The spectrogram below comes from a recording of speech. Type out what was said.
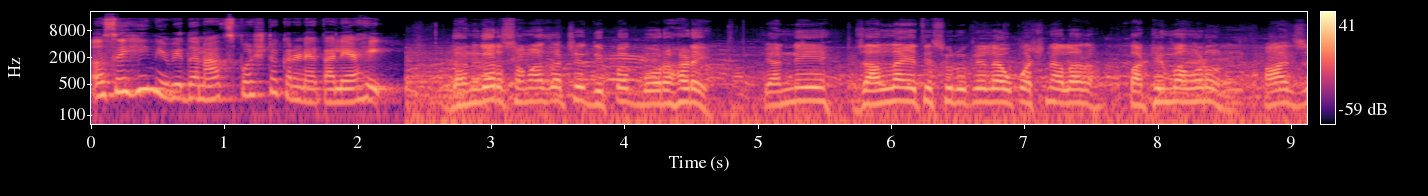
असेही निवेदनात स्पष्ट करण्यात आले आहे. धनगर समाजाचे दीपक बोराडे यांनी जालना येथे सुरू केलेल्या उपोषणाला पाठिंबा म्हणून आज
